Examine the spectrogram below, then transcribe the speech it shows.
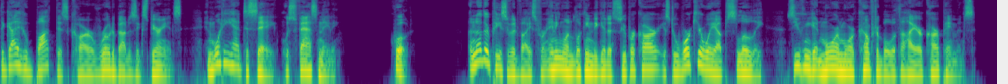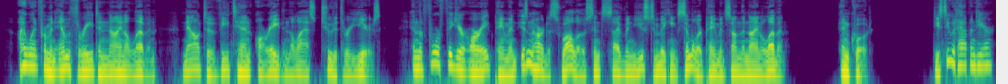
the guy who bought this car wrote about his experience, and what he had to say was fascinating. Quote, Another piece of advice for anyone looking to get a supercar is to work your way up slowly so you can get more and more comfortable with the higher car payments. I went from an M3 to 911, now to V10 R8 in the last two to three years, and the four figure R8 payment isn't hard to swallow since I've been used to making similar payments on the 911. End quote. Do you see what happened here?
